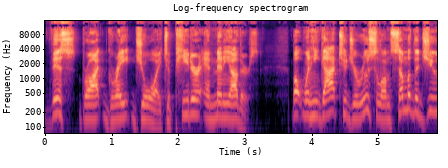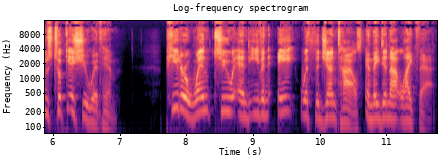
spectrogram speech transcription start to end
This brought great joy to Peter and many others. But when he got to Jerusalem, some of the Jews took issue with him. Peter went to and even ate with the Gentiles, and they did not like that.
